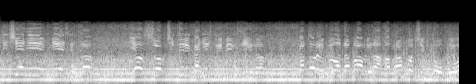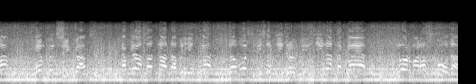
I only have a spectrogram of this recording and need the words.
В течение месяца я сжег 4 канистры бензина, в которые было добавлено обработчик топлива МПГ КАПС, как раз одна таблетка на 80 литров бензина, такая норма расхода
